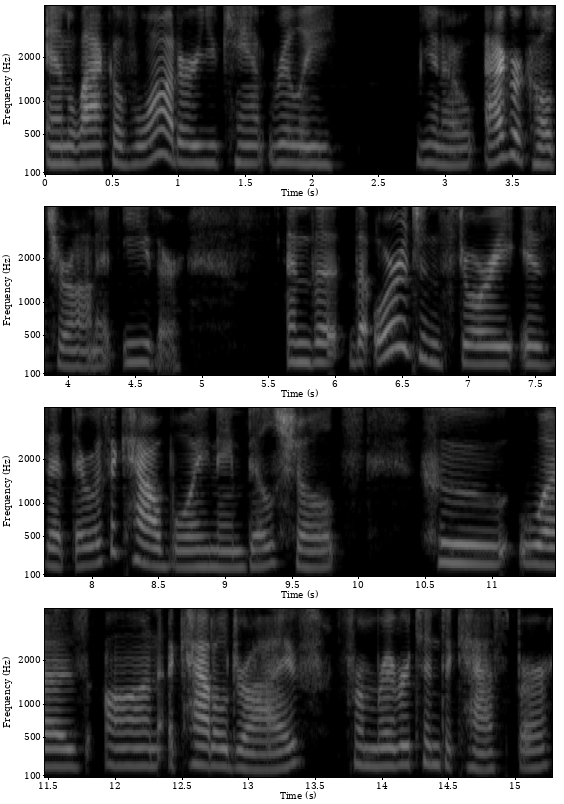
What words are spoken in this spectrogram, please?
and lack of water, you can't really, you know, agriculture on it either. And the, the origin story is that there was a cowboy named Bill Schultz who was on a cattle drive from Riverton to Casper.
